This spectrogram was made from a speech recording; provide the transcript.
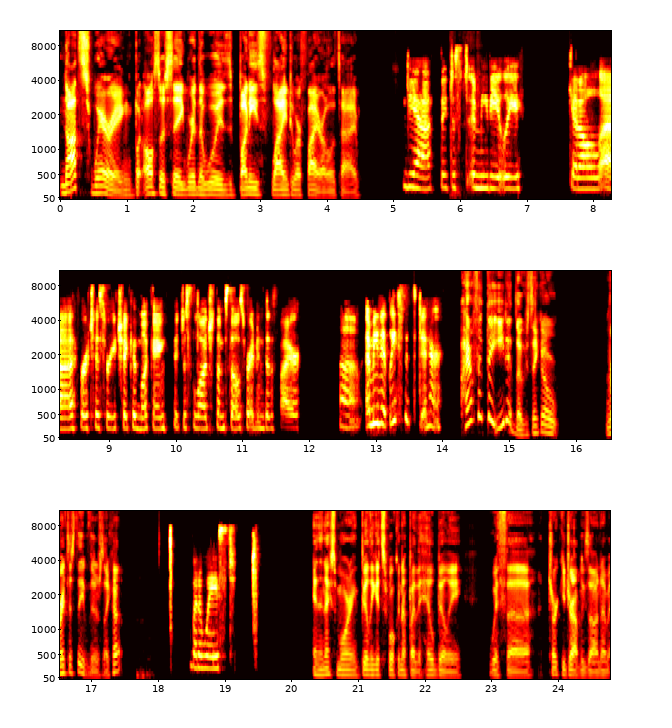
not swearing, but also saying we're in the woods. Bunnies fly into our fire all the time. Yeah, they just immediately get all uh, rotisserie chicken looking. They just launch themselves right into the fire. Uh, I mean, at least it's dinner. I don't think they eat it though, because they go right to sleep. There's like, huh? What a waste. And the next morning, Billy gets woken up by the hillbilly with uh, turkey droppings on him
